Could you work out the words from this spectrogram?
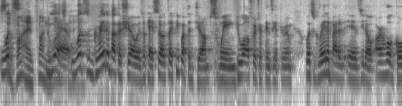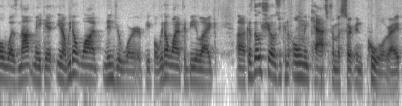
so What's- fun and fun to watch. Yeah, what's great about the show is okay, so it's like people have to jump, swing, do all sorts of things to get through them. What's great about it is, you know, our whole goal was not make it, you know, we don't want Ninja Warrior people. We don't want it to be like, uh, because those shows you can only cast from a certain pool, right?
